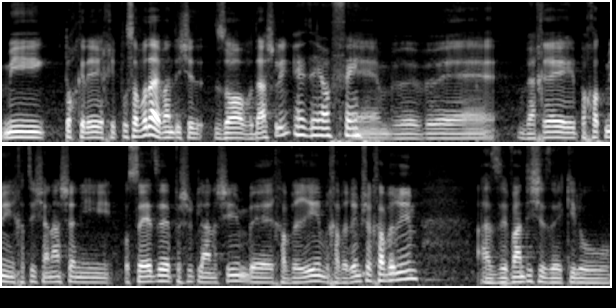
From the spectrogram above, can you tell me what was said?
מתוך כדי חיפוש עבודה, הבנתי שזו העבודה שלי. איזה יופי. אה, ו- ו- ואחרי פחות מחצי שנה שאני עושה את זה פשוט לאנשים, חברים וחברים של חברים, אז הבנתי שזה כאילו,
